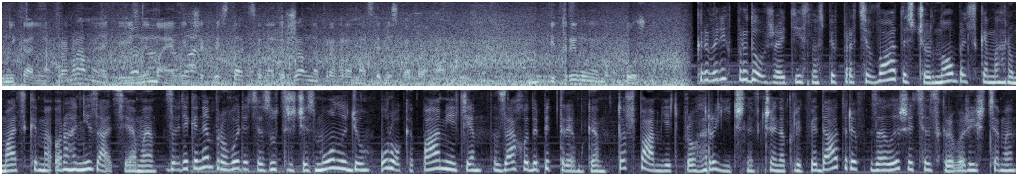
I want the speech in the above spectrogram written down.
унікальна програма, якої немає в інших містах. Це не державна програма, це міська програма. Ми підтримуємо кожного. Кривий Ріг продовжує тісно співпрацювати з чорнобильськими громадськими організаціями. Завдяки ним проводяться зустрічі з молоддю, уроки пам'яті, заходи підтримки. Тож пам'ять про героїчний вчинок ліквідаторів залишиться з криворіжцями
